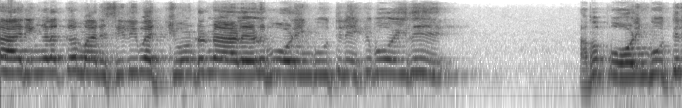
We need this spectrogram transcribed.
കാര്യങ്ങളൊക്കെ മനസ്സിൽ വെച്ചുകൊണ്ടാണ് ആളുകൾ പോളിംഗ് ബൂത്തിലേക്ക് പോയത്. അപ്പൊ പോളിംഗ് ബൂത്തിൽ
